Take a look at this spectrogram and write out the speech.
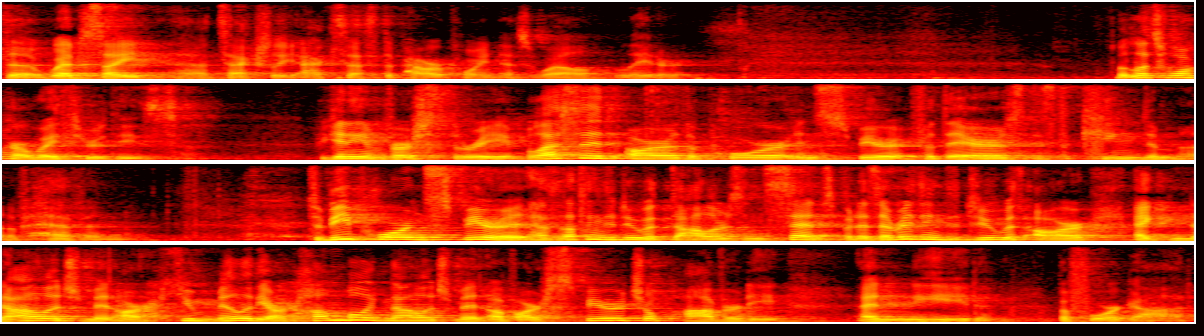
the website uh, to actually access the PowerPoint as well later. But let's walk our way through these. Beginning in verse 3 Blessed are the poor in spirit, for theirs is the kingdom of heaven. To be poor in spirit has nothing to do with dollars and cents, but has everything to do with our acknowledgement, our humility, our humble acknowledgement of our spiritual poverty and need before God.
